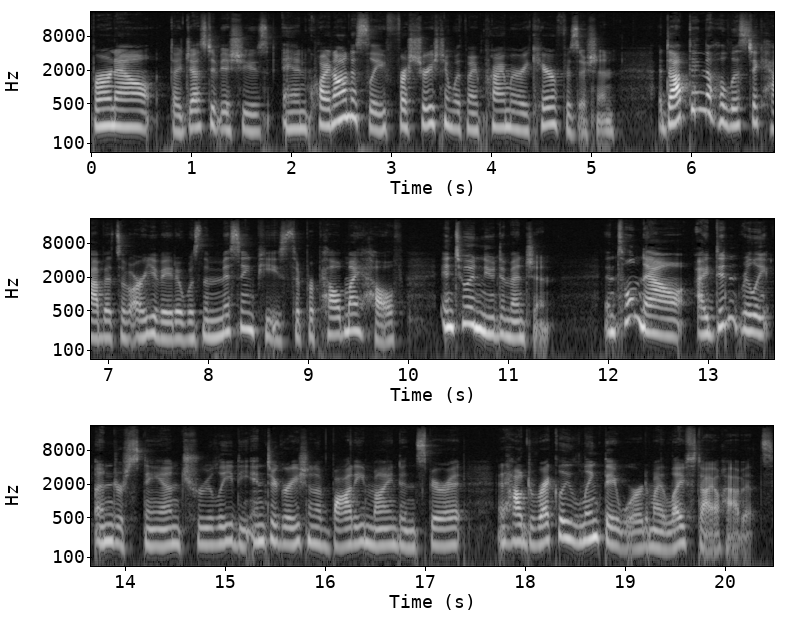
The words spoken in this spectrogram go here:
burnout, digestive issues, and quite honestly, frustration with my primary care physician. Adopting the holistic habits of Ayurveda was the missing piece that propelled my health into a new dimension. Until now, I didn't really understand truly the integration of body, mind, and spirit and how directly linked they were to my lifestyle habits.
